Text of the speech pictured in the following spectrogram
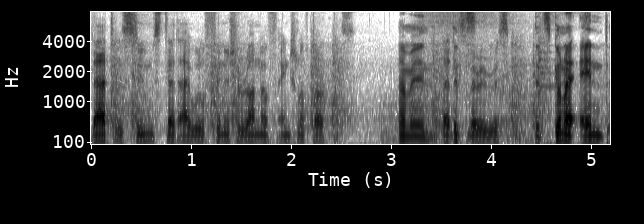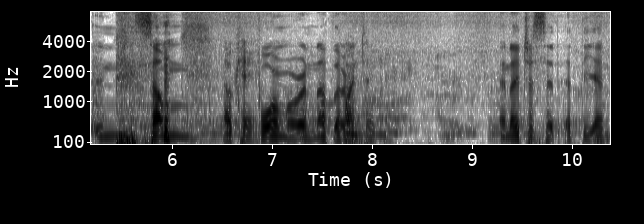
That assumes that I will finish a run of Angel of Darkness. I mean, That is it's very risky. it's gonna end in some Okay. form or another. Point taken. And I just said at the end.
